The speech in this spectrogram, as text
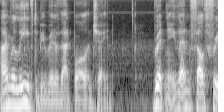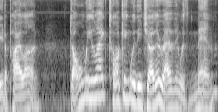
I'm relieved to be rid of that ball and chain. Brittany then felt free to pile on. Don't we like talking with each other rather than with men?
